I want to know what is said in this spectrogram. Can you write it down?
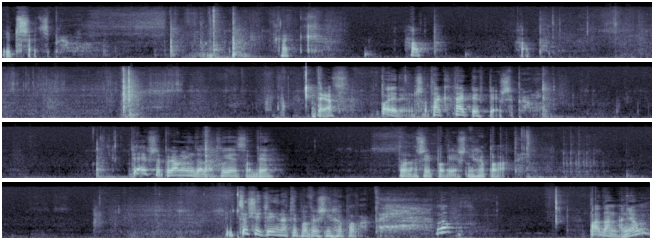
I trzeci promień. Tak. Hop. Hop. Teraz pojedynczo, tak? Najpierw pierwszy promień. Pierwszy promień dolatuje sobie do naszej powierzchni chropowatej. I co się dzieje na tej powierzchni chropowatej? No, pada na nią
